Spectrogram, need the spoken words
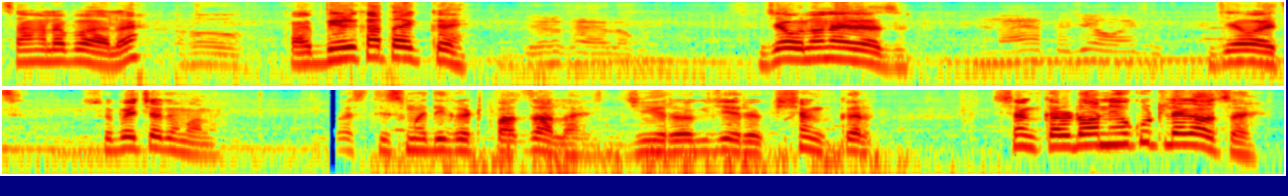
चांगला पळाला. हो. काय बेळ खाताय काय? बेळ खायला जेवला नाही अजून? नाही आता जेवायचं. जेवायचं. शुभेच्छा तुम्हाला. पस्तीसमध्ये गटपात झाला. झिरक झिरक शंकर. शंकर डॉन ह्यो कुठल्या गावचा आहे?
